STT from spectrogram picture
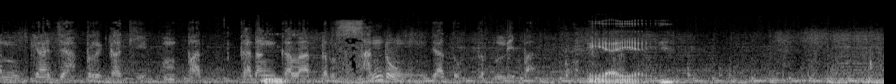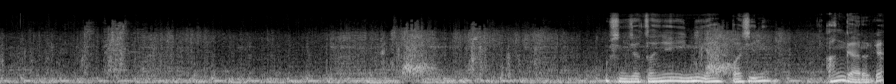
Sedangkan gajah berkaki empat kadangkala tersandung jatuh terlipat. Iya, iya, iya. Oh, senjatanya ini apa sih ini? Anggar kah?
